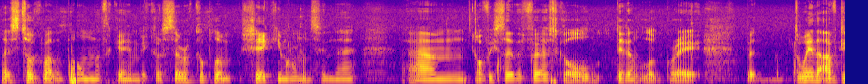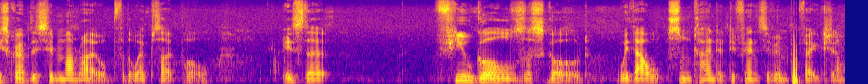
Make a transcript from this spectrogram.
let's talk about the Bournemouth game because there were a couple of shaky moments in there. Um, obviously, the first goal didn't look great, but the way that I've described this in my write up for the website, Paul, is that few goals are scored without some kind of defensive imperfection.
